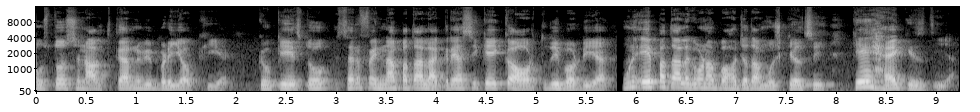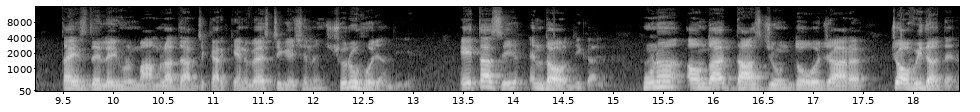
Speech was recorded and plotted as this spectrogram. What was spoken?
ਉਸ ਤੋਂ ਸ਼ਨਾਖਤ ਕਰਨ ਵੀ ਬੜੀ ਔਖੀ ਹੈ, ਕਿਉਂਕਿ ਇਸ ਤੋਂ ਸਿਰਫ ਇੰਨਾ ਪਤਾ ਲੱਗ ਰਿਹਾ ਸੀ ਕਿ ਇੱਕ ਔਰਤ ਦੀ ਬੋਡੀ ਹੈ। ਹੁਣ ਇਹ ਪਤਾ ਲਗਾਉਣਾ ਬਹੁਤ ਜ਼ਿਆਦਾ ਮੁਸ਼ਕਿਲ ਸੀ ਕਿ ਇਹ ਹੈ ਕਿਸ ਦੀ ਆ ਤਾਂ ਇਸ ਦੇ ਲਈ ਹੁਣ ਮਾਮਲਾ ਦਰਜ ਕਰਕੇ ਇਨਵੈਸਟੀਗੇਸ਼ਨ ਸ਼ੁਰੂ ਹੋ ਜਾਂਦੀ ਹੈ। ਇਹ ਤਾਂ ਸੀ ਇੰਦੌਰ ਦੀ ਗੱਲ। ਹੁਣ ਆਉਂਦਾ 10 ਜੂਨ 2024 ਦਾ ਦਿਨ।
